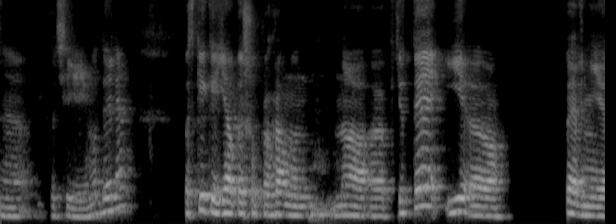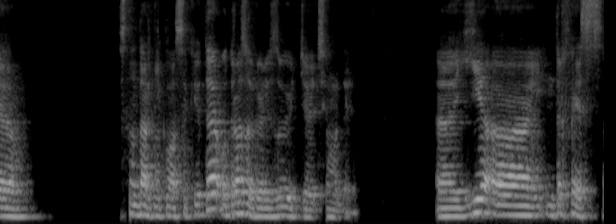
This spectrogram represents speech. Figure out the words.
е, у цієї моделі, оскільки я пишу програму на е, Qt і певні стандартні класи Qt одразу реалізують цю модель. Е, є е, інтерфейс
